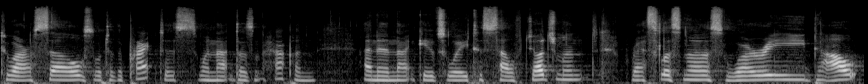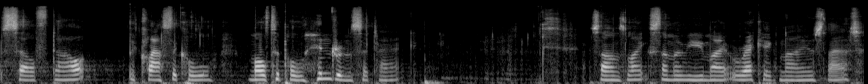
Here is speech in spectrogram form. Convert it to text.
to ourselves or to the practice when that doesn't happen And then that gives way to self judgment, restlessness, worry, doubt, self doubt, the classical multiple hindrance attack. Sounds like some of you might recognize that.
